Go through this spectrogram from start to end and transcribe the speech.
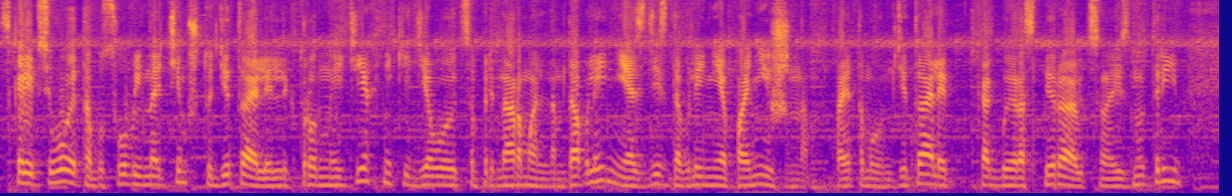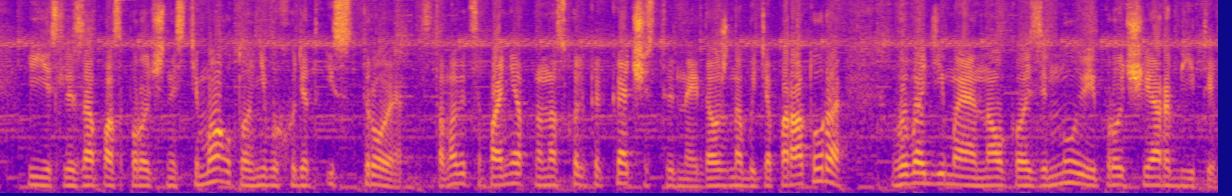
Скорее всего, это обусловлено тем, что детали электронной техники делаются при нормальном давлении, а здесь давление понижено. Поэтому детали как бы распираются изнутри, и если запас прочности мал, то они выходят из строя. Становится понятно, насколько качественной должна быть аппаратура, выводимая на околоземную и прочие орбиты.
